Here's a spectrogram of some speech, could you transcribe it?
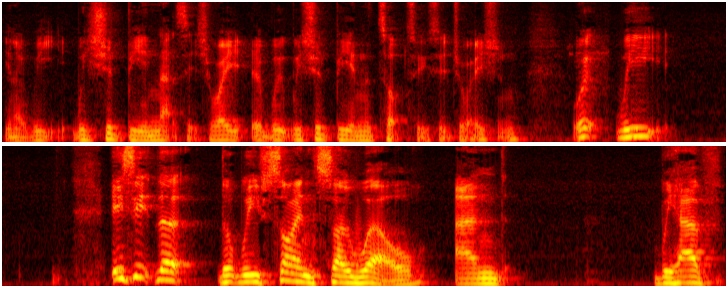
you know we we should be in that situation. We, we should be in the top two situation. We, we is it that that we've signed so well and we have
